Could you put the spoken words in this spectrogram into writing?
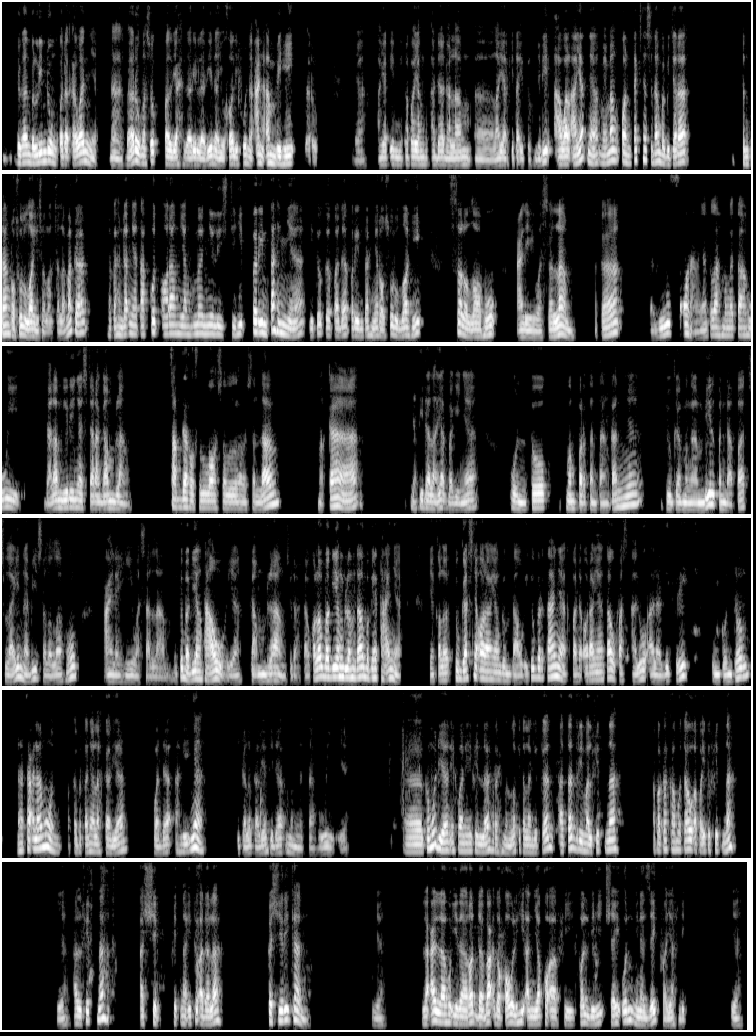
Dengan berlindung kepada kawannya. Nah, baru masuk fal yahdharil ladzina yukhalifuna an amrihi baru. Ya ayat ini apa yang ada dalam uh, layar kita itu. Jadi awal ayatnya memang konteksnya sedang berbicara tentang Rasulullah SAW. Maka maka hendaknya takut orang yang menyelisihi perintahnya itu kepada perintahnya Rasulullah Sallallahu Alaihi Wasallam. Maka bagi seorang yang telah mengetahui dalam dirinya secara gamblang sabda Rasulullah sallallahu alaihi wasallam maka ya tidak layak baginya untuk mempertentangkannya juga mengambil pendapat selain Nabi Shallallahu Alaihi Wasallam. Itu bagi yang tahu ya, gamblang sudah tahu. Kalau bagi yang belum tahu, bagaimana tanya. Ya kalau tugasnya orang yang belum tahu itu bertanya kepada orang yang tahu. Fas'alu ala dzikri in kuntum la ta'lamun. Maka bertanyalah kalian kepada ahlinya jikalau kalian tidak mengetahui ya. E, kemudian ikhwani fillah rahimahullah kita lanjutkan. Atadrimal fitnah. Apakah kamu tahu apa itu fitnah? Ya al fitnah asyik fitnah itu adalah kesyirikan. Ya. La'allahu idza radda ba'da qawlihi an yaqa'a fi qalbihi syai'un min az-zayg fayahlik. Ya.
